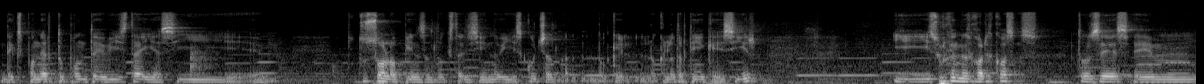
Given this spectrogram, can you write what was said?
de exponer tu punto de vista y así eh, tú solo piensas lo que estás diciendo y escuchas lo, que, lo que el otro tiene que decir y surgen mejores cosas. Entonces, em,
